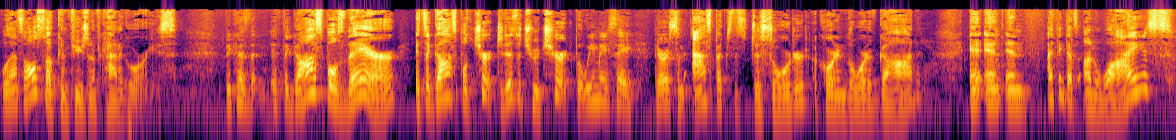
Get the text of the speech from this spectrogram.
Well, that's also a confusion of categories. Because if the gospel's there, it's a gospel church. It is a true church. But we may say there are some aspects that's disordered according to the Word of God. And, and, and I think that's unwise.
